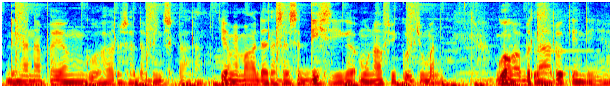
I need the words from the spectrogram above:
dengan apa yang gue harus hadapin sekarang. Ya memang ada rasa sedih sih gak munafik gue cuman gue nggak berlarut intinya.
